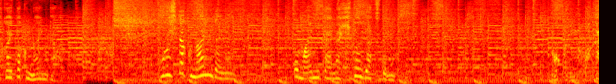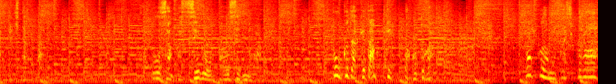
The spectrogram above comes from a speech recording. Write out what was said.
戦いたくないんだ。殺したくないんだよ。お前みたいなひどいやつでも。僕には分かってきたんだ。お父さんがセルを倒せるのは。僕だけだって言ったことが。僕は昔から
